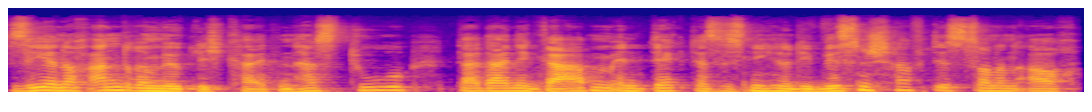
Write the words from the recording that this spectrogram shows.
sehe noch andere Möglichkeiten. Hast du da deine Gaben entdeckt, dass es nicht nur die Wissenschaft ist, sondern auch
